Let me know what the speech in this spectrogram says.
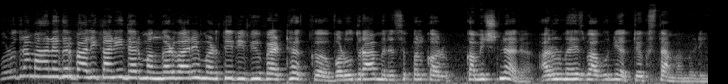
વડોદરા મહાનગરપાલિકાની દર મંગળવારે મળતી રિવ્યુ બેઠક વડોદરા મ્યુનિસિપલ કમિશનર અરુણ મહેશ બાબુની અધ્યક્ષતામાં મળી.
